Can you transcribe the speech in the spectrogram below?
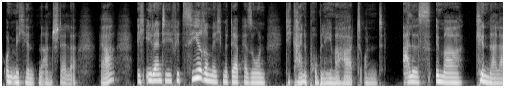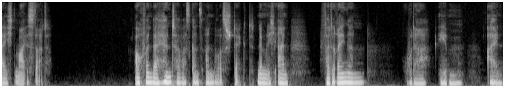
und mich hinten anstelle. Ja, ich identifiziere mich mit der Person, die keine Probleme hat und alles immer kinderleicht meistert. Auch wenn dahinter was ganz anderes steckt, nämlich ein Verdrängen oder eben ein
